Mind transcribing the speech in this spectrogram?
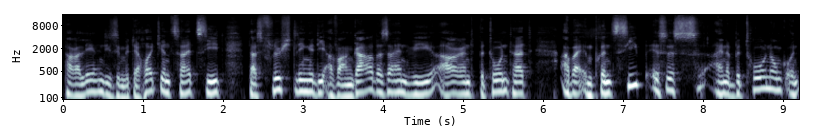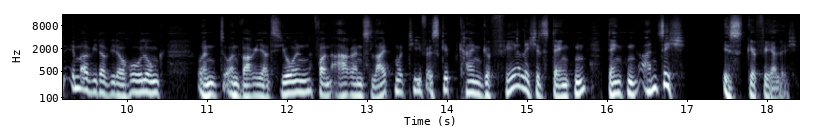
Parallelen, die sie mit der heutigen Zeit zieht, dass Flüchtlinge die Avantgarde seien, wie Arendt betont hat. Aber im Prinzip ist es eine Betonung und immer wieder Wiederholung und, und Variationen von Arends Leitmotiv. Es gibt kein gefährliches Denken. Denken an sich ist gefährlich.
